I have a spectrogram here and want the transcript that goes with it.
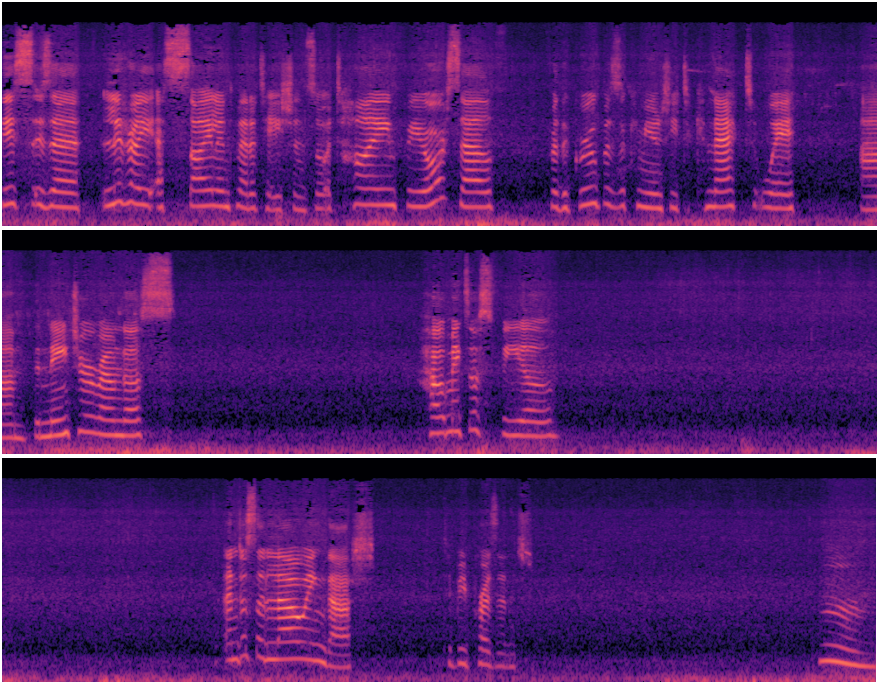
this is a literally a silent meditation. So a time for yourself, for the group as a community to connect with um, the nature around us, how it makes us feel, and just allowing that to be present. Hmm.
